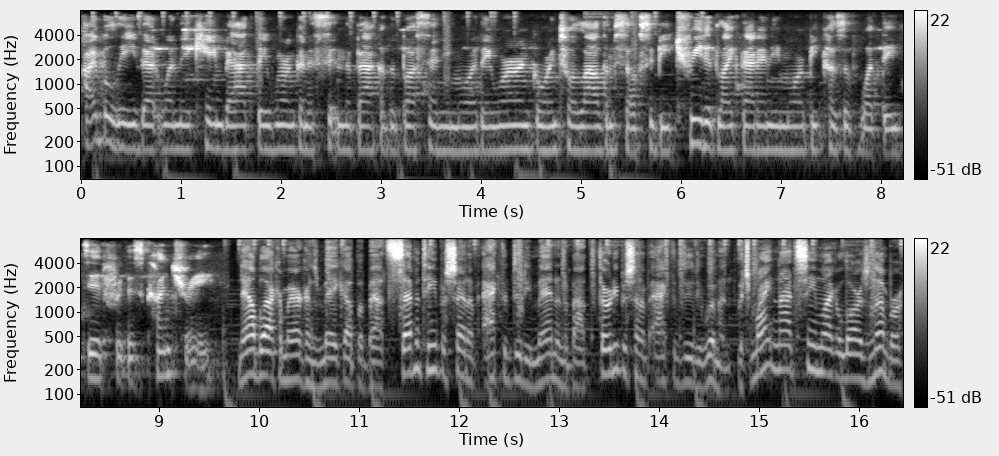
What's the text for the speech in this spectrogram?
I believe that when they came back, they weren't going to sit in the back of the bus anymore. They weren't going to allow themselves to be treated like that anymore because of what they did for this country. Now, Black Americans make up about 17% of active duty men and about 30% of active duty women, which might not seem like a large number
